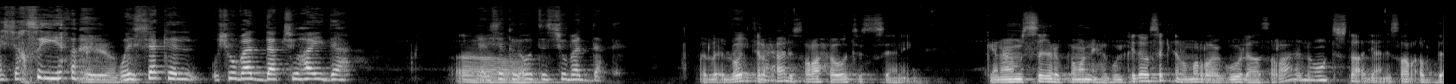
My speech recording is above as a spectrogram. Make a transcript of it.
الشخصية. أيوه. والشكل وشو بدك شو هيدا؟ يعني شكل آه. أوتس شو بدك؟ الوقت طيب. الحالي صراحة أوتس يعني يعني أنا مستغرب كمان إني أقول كذا بس أكثر مرة أقولها صراحة إنه أوتس لا يعني صار أبدع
